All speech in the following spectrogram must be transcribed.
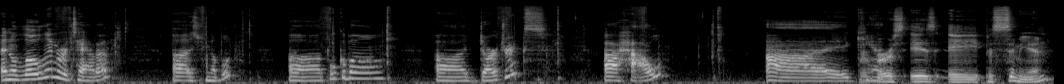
an Alolan Rattata, a Snubbull, a Pokeball, a Dartrix, a Howl, I can't. Reverse is a Passimian.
